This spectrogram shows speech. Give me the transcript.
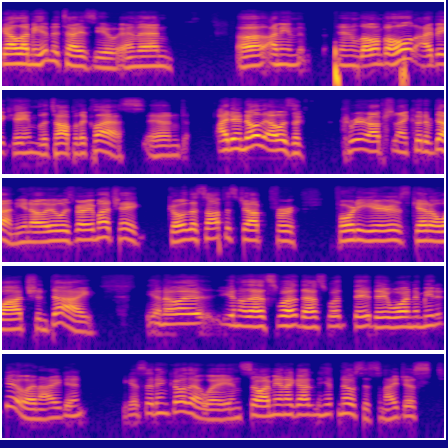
got to let me hypnotize you. And then, uh, I mean, and lo and behold, I became the top of the class. And I didn't know that was a career option I could have done. You know, it was very much, hey, go to this office job for 40 years, get a watch, and die. You know, uh, you know that's what that's what they they wanted me to do, and I didn't I guess I didn't go that way. And so, I mean, I got hypnosis and I just.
